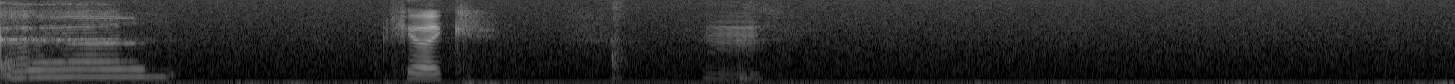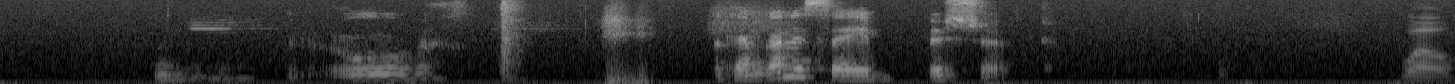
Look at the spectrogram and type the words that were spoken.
Um. I feel like. Hmm. Oh. Okay, I'm gonna say bishop. Whoa.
